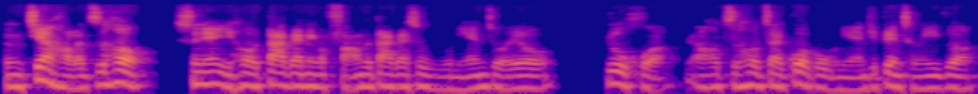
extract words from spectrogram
等建好了之后，十年以后大概那个房子大概是五年左右入伙，然后之后再过个五年就变成一个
